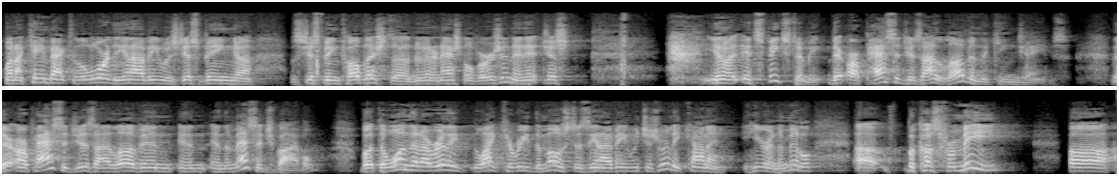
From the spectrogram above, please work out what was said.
when I came back to the Lord, the NIV was just being, uh, was just being published, the New International Version, and it just, you know, it, it speaks to me. There are passages I love in the King James. There are passages I love in, in, in the Message Bible, but the one that I really like to read the most is the NIV, which is really kind of here in the middle, uh, because for me, uh,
